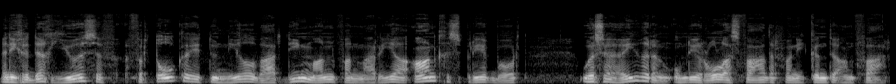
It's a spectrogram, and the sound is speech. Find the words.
In die gedig Josef vertolk hy 'n toneel waar die man van Maria aangespreek word oor sy huiwering om die rol as vader van die kind te aanvaar.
